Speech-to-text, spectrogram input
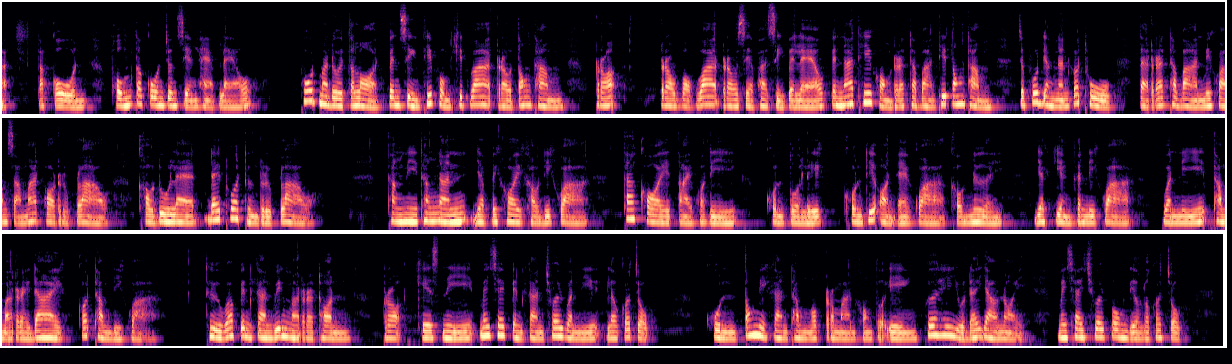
ตะโกน ผมตะโกนจนเสียงแหบแล้ว พูดมาโดยตลอดเป็นสิ่งที่ผมคิดว่าเราต้องทำเพราะเราบอกว่าเราเสียภาษีไปแล้ว เป็นหน้าที่ของรัฐบาลที่ต้องทำจะพูดอย่างนั้นก็ถูก แต่รัฐบาลมีความสามารถพอหรือเปล่า เขาดูแลได้ทั่วถึงหรือเปล่า ทั้งนี้ทั้งนั้นอย่าไปคอยเขาดีกว่า ถ้าคอยตายพอดี คนตัวเล็ก คนที่อ่อนแอกว่า เขาเหนื่อย อย่าเกี่ยงกันดีกว่า วันนี้ทำอะไรได้ก็ทำดีกว่า ถือว่าเป็นการวิ่งมาราธอนเพราะเคสนี้ไม่ใช่เป็นการช่วยวันนี้แล้วก็จบ คุณต้องมีการทำงบประมาณของตัวเอง เพื่อให้อยู่ได้ยาวหน่อย ไม่ใช่ช่วยโป้งเดียวแล้วก็จบ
